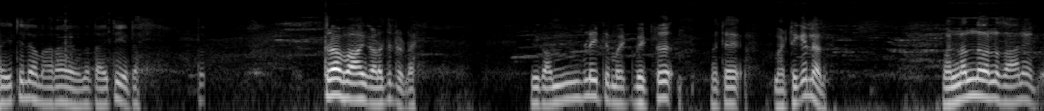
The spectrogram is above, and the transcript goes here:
പ്ലേറ്റിലോ മാറായോ? ഒന്ന് ടൈറ്റ് ചെയ്യട്ടെ. ഇത്ര ഭാഗം കളച്ചിട്ടുണ്ടേ ഇത് കംപ്ലീറ്റ് വെട്ട് മറ്റേ മട്ടിക്കല്ലാണ്. മണ്ണെന്ന് പറഞ്ഞ സാധനമില്ല?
